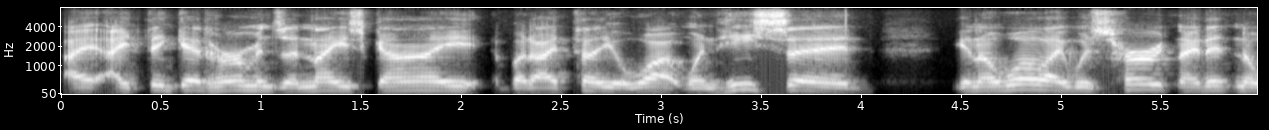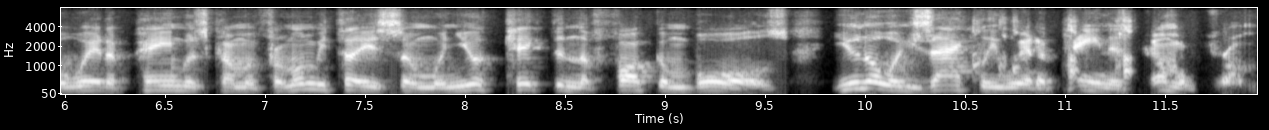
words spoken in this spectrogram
I, I think Ed Herman's a nice guy, but I tell you what, when he said you know, well, I was hurt and I didn't know where the pain was coming from. Let me tell you something. When you're kicked in the fucking balls, you know exactly where the pain is coming from.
